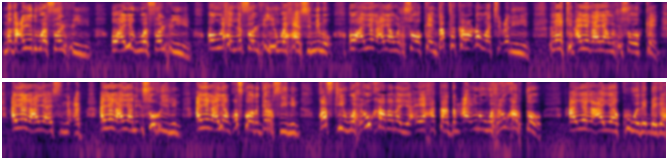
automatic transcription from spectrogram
magacyadu waa foolxun yihiin. Oo ayagu waa foolxun yihiin. Oo waxay la foolxun yihiin waa xaasinimo. Oo ayaga ayaan wax isu okayn dadka kale o dhan waa jecel yihiin. Laakiin ayaga ayaan wax isu okayn ayaga ayaa isnecab ayaga ayaan isu hiilin. Ayaga ayaan qofkooda garab siinin. Qofkii wax u qabanaya ee xataa damca inuu wax u qabto ayaga ayaa ku wada dhega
